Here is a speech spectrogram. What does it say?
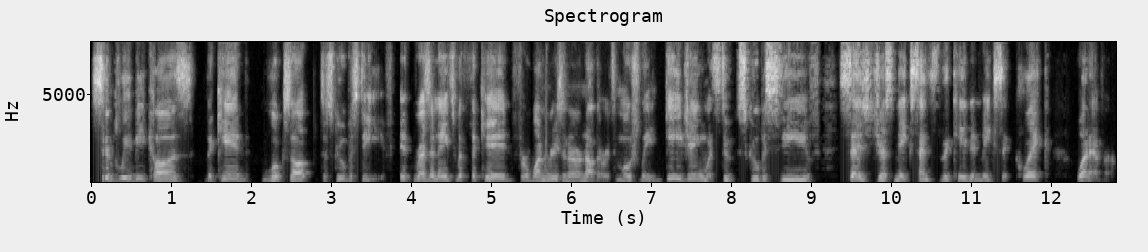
simply because the kid looks up to Scuba Steve. It resonates with the kid for one reason or another. It's emotionally engaging. What Scuba Steve says just makes sense to the kid and makes it click, whatever.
